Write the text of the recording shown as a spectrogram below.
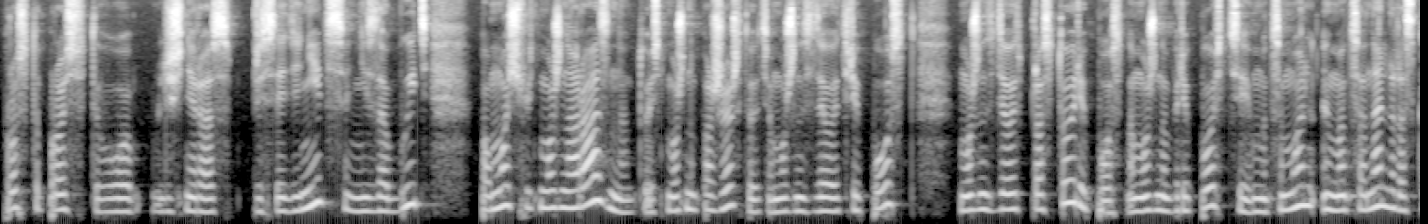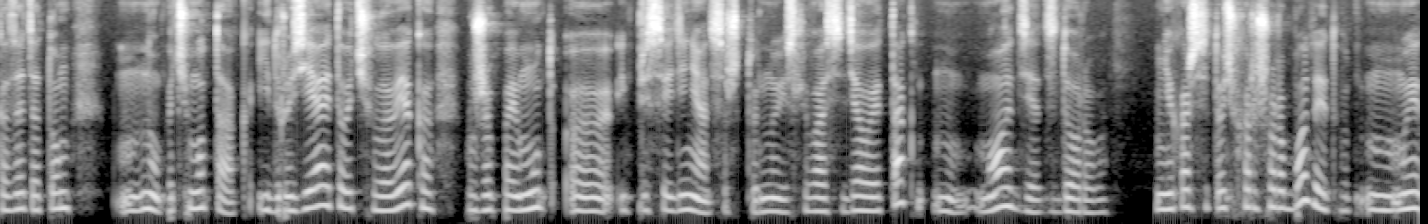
просто просят его лишний раз присоединиться, не забыть. Помочь ведь можно разно, то есть можно пожертвовать, а можно сделать репост, можно сделать простой репост, а можно в репосте эмоционально, эмоционально рассказать о том, ну, почему так. И друзья этого человека уже поймут э, и присоединятся, что, ну, если Вася делает так, ну, молодец, здорово. Мне кажется, это очень хорошо работает. Вот мы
